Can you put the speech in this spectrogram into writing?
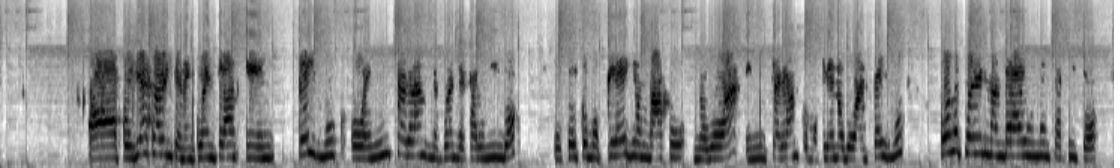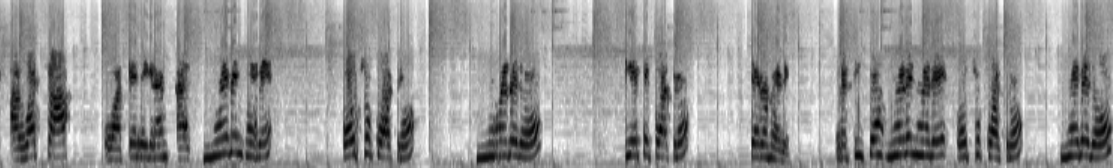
Ah, pues ya saben que me encuentran en Facebook o en Instagram, me pueden dejar un inbox. Estoy como Cle-Novoa en Instagram, como Cle Novoa en Facebook. O me pueden mandar un mensajito a WhatsApp o a Telegram al 9984 92 7409. Repito, 9984 92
